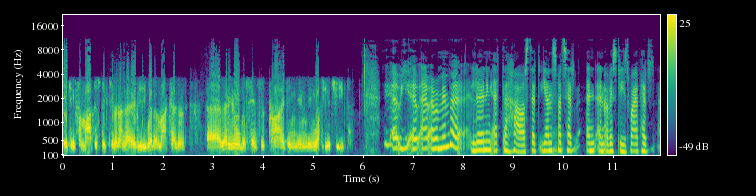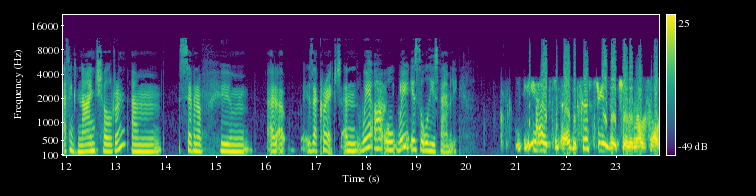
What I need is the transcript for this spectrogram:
certainly from my perspective, and I know every one of my cousins, uh, an enormous sense of pride in, in, in what he achieved. Uh, I remember learning at the house that Jan Smuts had, and, and obviously his wife had, I think, nine children, um, seven of whom, uh, uh is that correct? And where are all, where is all his family? He had uh, the first three of their children of, of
